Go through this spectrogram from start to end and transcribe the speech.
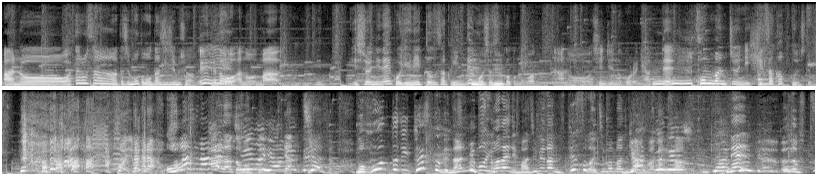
あのー、渡るさん、私元同じ事務所なんですけど、ええあの、まあ、い一緒にね、こうユニットの作品でご一緒することもわ、あのー新人の頃にあって、うんうん本番中に膝かっくんしてました。だから、同じなんだなと思って。いや、違うんですよ。もう本当にテストで何にも言わないで真面目なんです。テストが一番真面目なんです、渡るさん。で、普通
